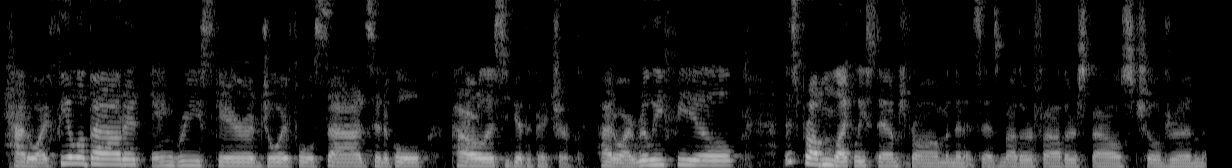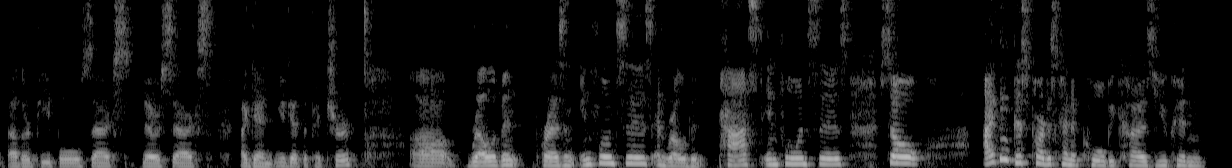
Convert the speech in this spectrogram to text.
how do I feel about it? Angry, scared, joyful, sad, cynical, powerless, you get the picture. How do I really feel? This problem likely stems from, and then it says mother, father, spouse, children, other people, sex, no sex. Again, you get the picture. Uh, relevant present influences and relevant past influences. So I think this part is kind of cool because you can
